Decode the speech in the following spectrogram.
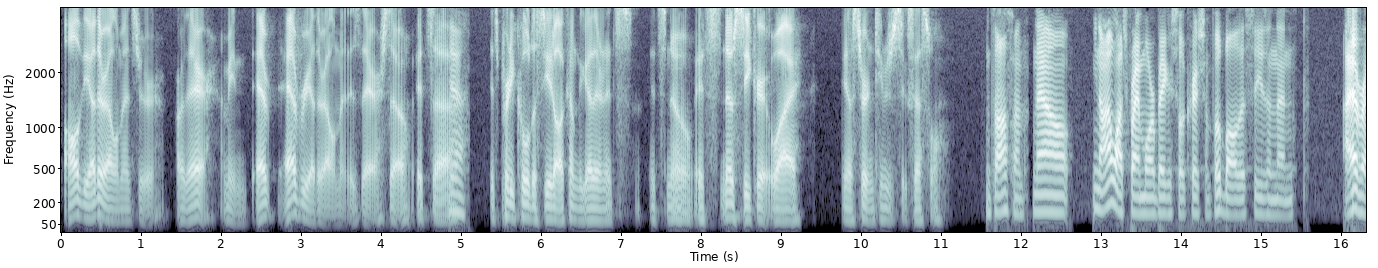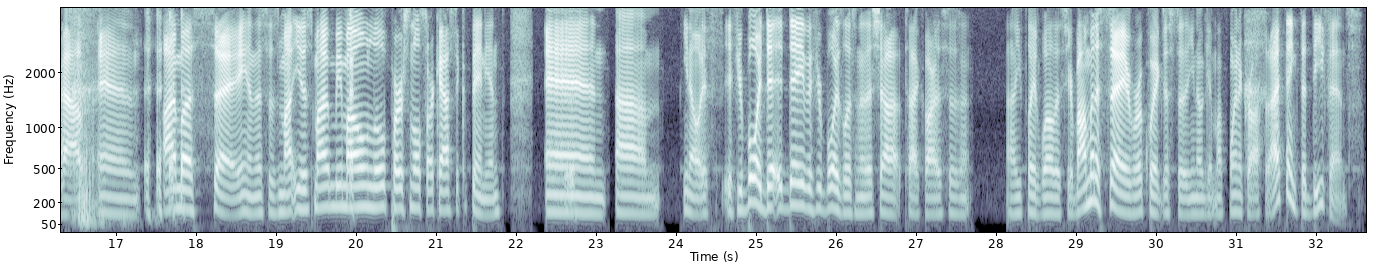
all the other elements are are there. I mean, ev- every other element is there. So it's uh Yeah. it's pretty cool to see it all come together, and it's it's no it's no secret why you know certain teams are successful. It's awesome. Now, you know, I watched probably more Bakersfield Christian football this season than I ever have, and I must say, and this is my this might be my own little personal sarcastic opinion, and um, you know, if if your boy D- Dave, if your boy's listening to this, shout out to Ty Carr. This isn't uh, you played well this year, but I'm gonna say real quick just to you know get my point across. That I think the defense,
